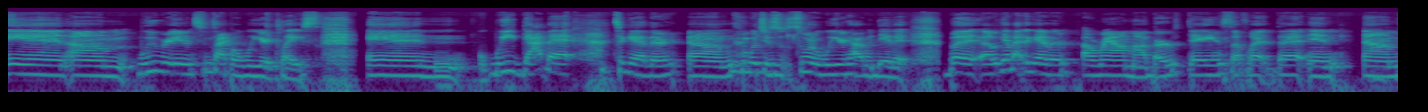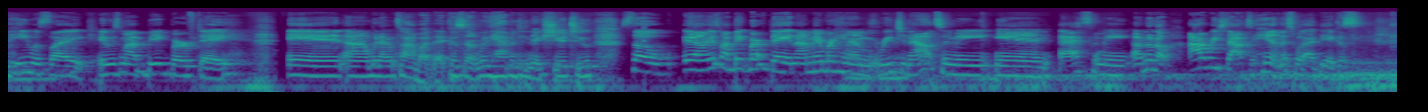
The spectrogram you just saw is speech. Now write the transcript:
and um, we were in some type of weird place, and we got back together, um, which is sort of weird how we did it, but uh, we got back together around my birthday and stuff like that, and um, he was like, it was my big birthday, and um, we're not gonna talk about that because it really happened to next year too. So uh, it's my big birthday, and I remember him reaching out to me and asking me. Oh no, no, I reached out to him. That's what I did because.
